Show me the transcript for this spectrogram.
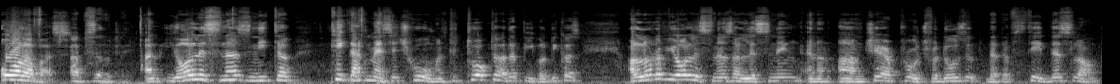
All of us. Absolutely. And your listeners need to take that message home and to talk to other people because a lot of your listeners are listening in an armchair approach for those that have stayed this long.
